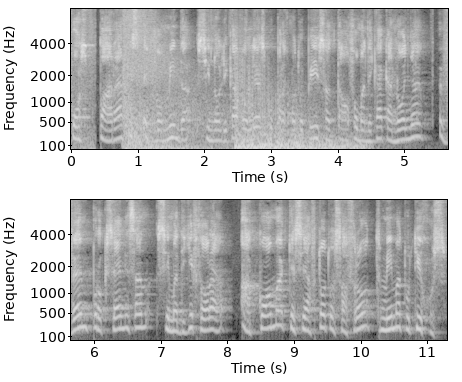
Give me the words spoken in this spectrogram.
πως παρά τις 70 συνολικά βολές που πραγματοποίησαν τα Οθωμανικά κανόνια δεν προξένησαν σημαντική φθορά ακόμα και σε αυτό το σαφρό τμήμα του τείχους.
